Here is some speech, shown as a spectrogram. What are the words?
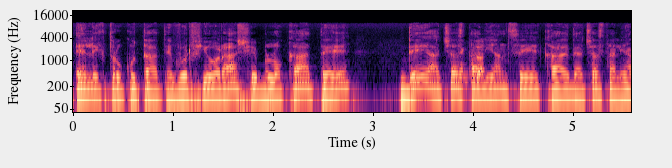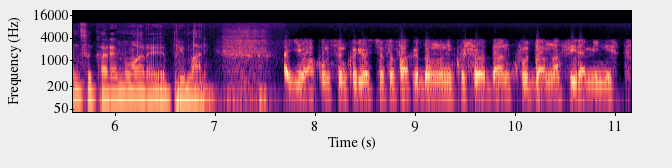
electrocutate, vor fi orașe blocate de această, exact. alianță, de această alianță care nu are primari. Eu acum sunt curios ce să facă domnul Nicușor Dan cu doamna Firea Ministru.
